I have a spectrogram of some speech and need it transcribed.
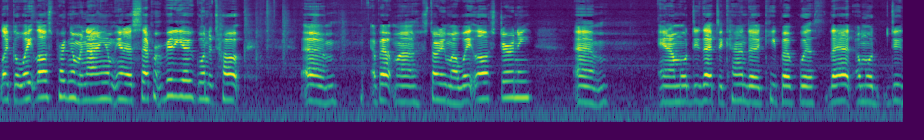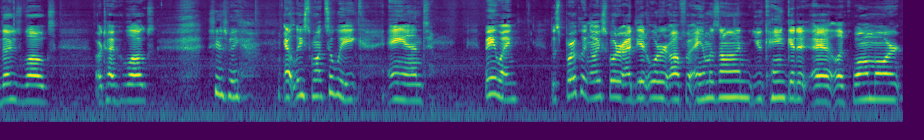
like a weight loss program and I am in a separate video going to talk um, about my starting my weight loss journey um, and I'm to do that to kind of keep up with that. I'm to do those vlogs or type of vlogs, excuse me, at least once a week. And, but anyway, the sparkling ice water, I did order off of Amazon. You can get it at like Walmart.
